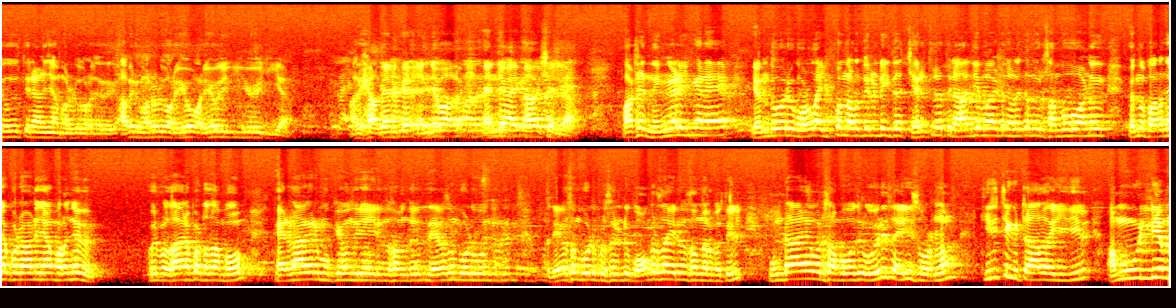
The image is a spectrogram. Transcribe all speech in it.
ചോദ്യത്തിനാണ് ഞാൻ മറുപടി പറഞ്ഞത്. അവർ മറുപടി പറയോ പറയോ ചെയ്യാം. അതെ അതെനിക്ക് എന്റെ എന്റെ ആവശ്യമില്ല. പക്ഷെ നിങ്ങളിങ്ങനെ എന്തോ ഒരു കൊള്ള ഇപ്പം നടന്നിട്ടുണ്ട്. ഇത് ചരിത്രത്തിൽ ആദ്യമായിട്ട് നടക്കുന്ന ഒരു സംഭവമാണ് എന്ന് പറഞ്ഞപ്പോഴാണ് ഞാൻ പറഞ്ഞത്. ഒരു പ്രധാനപ്പെട്ട സംഭവം. കരുണാകരൻ മുഖ്യമന്ത്രിയായിരുന്ന സന്ദർഭത്തിൽ Devaswom board Devaswom board president Congress ആയിരുന്ന സന്ദർഭത്തിൽ ഉണ്ടായ ഒരു സംഭവത്തിൽ ഒരു തരി സ്വർണം തിരിച്ചു കിട്ടാത്ത രീതിയിൽ അമൂല്യം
